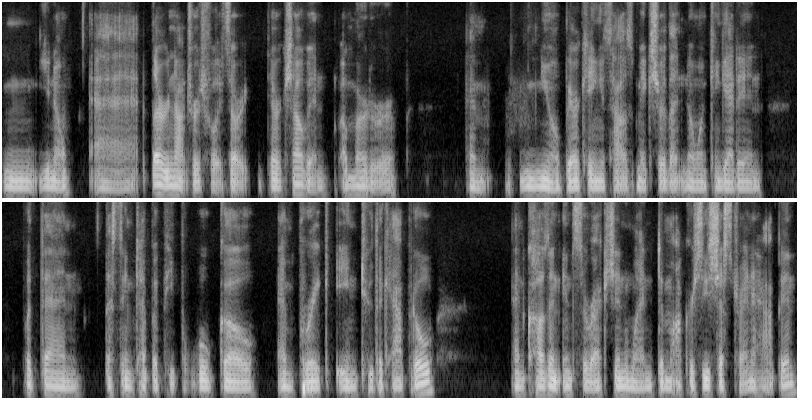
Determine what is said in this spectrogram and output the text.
mm, you know, uh, or not George Floyd, sorry, Derek Chauvin, a murderer, and, you know, barricading his house, make sure that no one can get in. But then the same type of people will go and break into the Capitol and cause an insurrection when democracy is just trying to happen.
